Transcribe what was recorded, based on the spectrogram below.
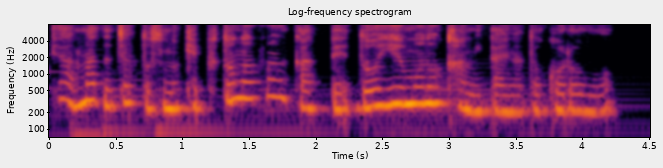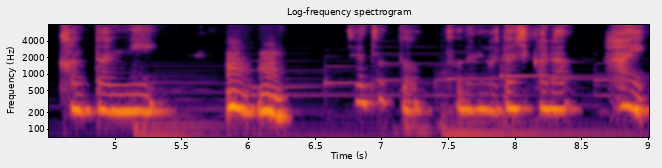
じゃあまずちょっとそのケプトの文化ってどういうものかみたいなところを簡単にうんうん。じゃあちょっとそうだね私から。はい。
